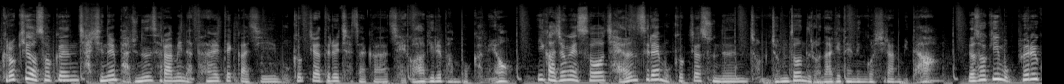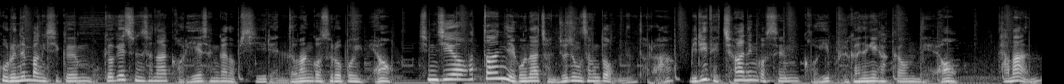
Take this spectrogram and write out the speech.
그렇게 녀석은 자신을 봐주는 사람이 나타날 때까지 목격자들을 찾아가 제거하기를 반복하며 이 과정에서 자연스레 목격자 수는 점점 더 늘어나게 되는 것이랍니다. 녀석이 목표를 고르는 방식은 목격의 순서나 거리에 상관없이 랜덤한 것으로 보이며 심지어 어떠한 예고나 전조 증상도 없는 터라 미리 대처하는 것은 거의 불가능에 가까운데요. 다만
